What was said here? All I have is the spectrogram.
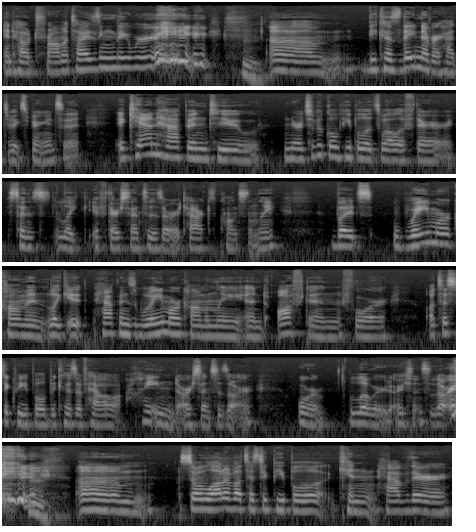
and how traumatizing they were um, because they never had to experience it. It can happen to neurotypical people as well if their sense like if their senses are attacked constantly but it's way more common like it happens way more commonly and often for autistic people because of how heightened our senses are or lowered our senses are. Um, so a lot of autistic people can have their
